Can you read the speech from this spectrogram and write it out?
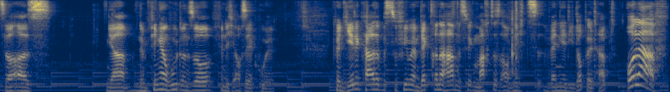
So aus, ja, einem Fingerhut und so. Finde ich auch sehr cool. Ihr könnt jede Karte bis zu viermal im Deck drin haben, deswegen macht es auch nichts, wenn ihr die doppelt habt. Olaf!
